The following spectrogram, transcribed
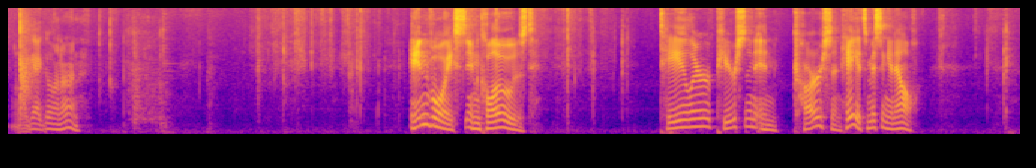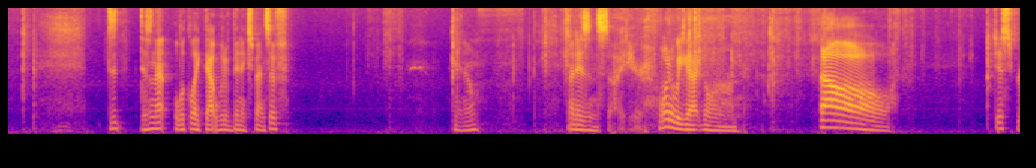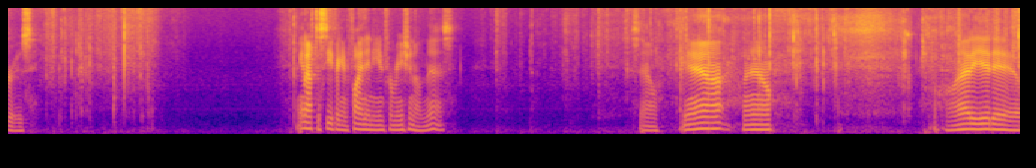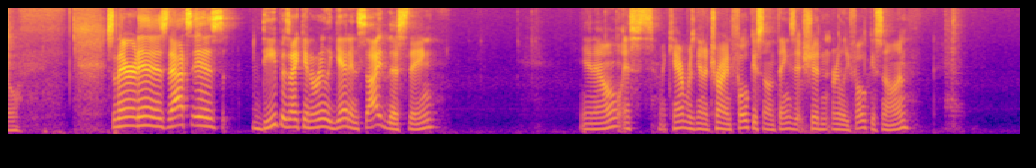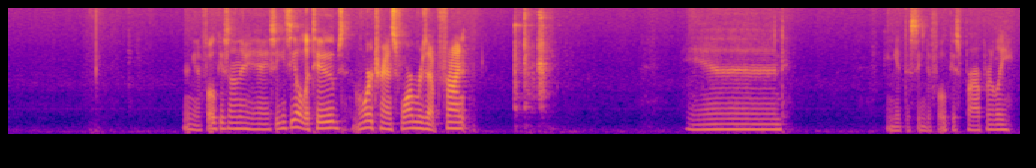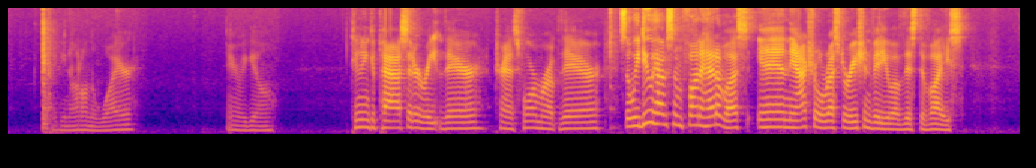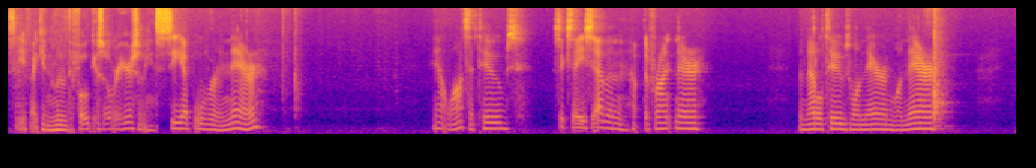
What do we got going on? Invoice enclosed. Taylor, Pearson, and Carson. Hey, it's missing an L. Doesn't that look like that would have been expensive? You know? That is inside here. What do we got going on? Oh, just screws. I'm gonna have to see if I can find any information on this. So, yeah, well, what do you do? So there it is. That's as deep as I can really get inside this thing. You know, my camera's going to try and focus on things it shouldn't really focus on. I'm going to focus on there. Yeah, so you can see all the tubes, more transformers up front. And can get this thing to focus properly. Maybe not on the wire. There we go. Tuning capacitor right there, transformer up there. So we do have some fun ahead of us in the actual restoration video of this device. See if I can move the focus over here so we can see up over in there. Yeah, lots of tubes. 6A7 up the front there. The metal tubes, one there and one there. A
